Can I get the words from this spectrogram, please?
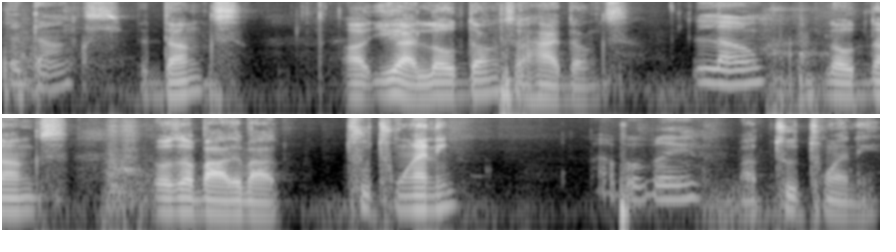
the dunks. The Dunks. Uh, you got low Dunks or high Dunks? Low, Low Dunks. Those are about about two twenty. probably. About two twenty.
